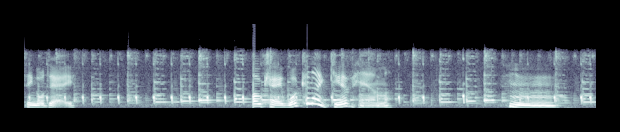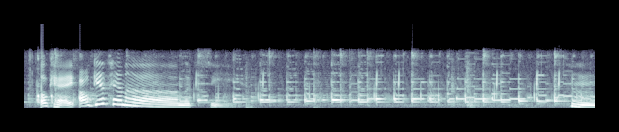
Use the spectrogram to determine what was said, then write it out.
single day. Okay, what can I give him? Hmm. Okay, I'll give him a, let's see. Hmm.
